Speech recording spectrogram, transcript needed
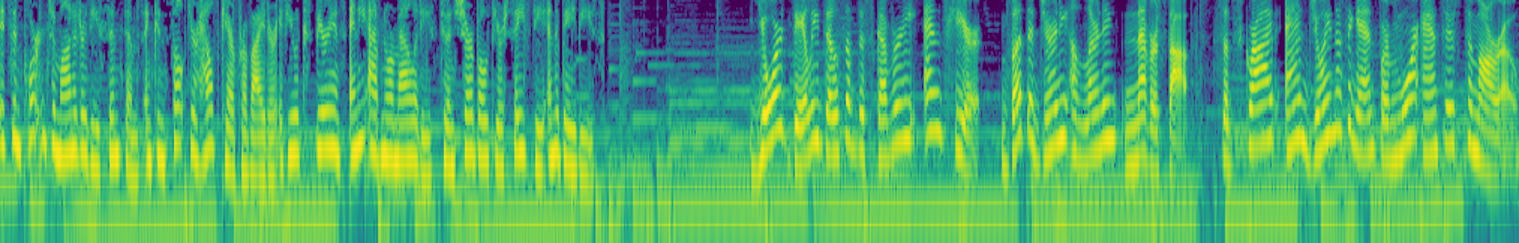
It's important to monitor these symptoms and consult your healthcare provider if you experience any abnormalities to ensure both your safety and the baby's. Your daily dose of discovery ends here, but the journey of learning never stops. Subscribe and join us again for more answers tomorrow.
